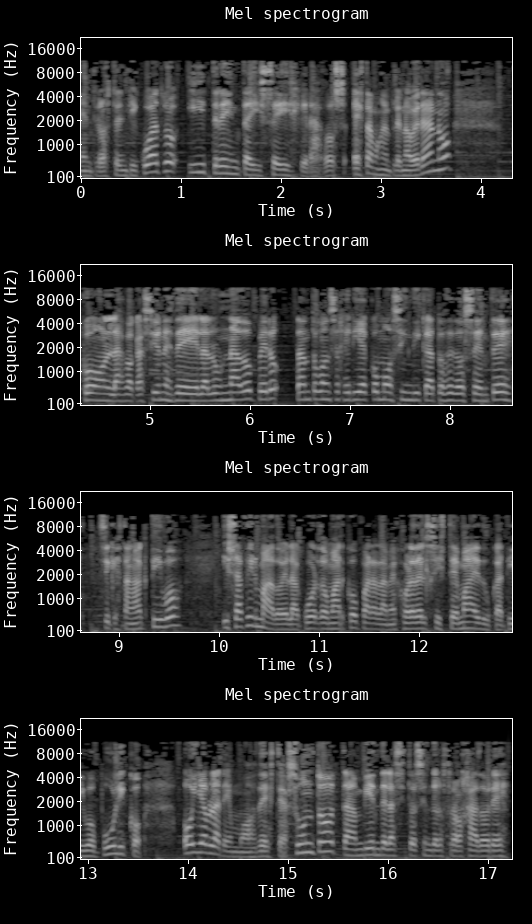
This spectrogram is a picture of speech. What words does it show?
entre los 34 y 36 grados. Estamos en pleno verano con las vacaciones del alumnado, pero tanto consejería como sindicatos de docentes sí que están activos y se ha firmado el acuerdo marco para la mejora del sistema educativo público. Hoy hablaremos de este asunto, también de la situación de los trabajadores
